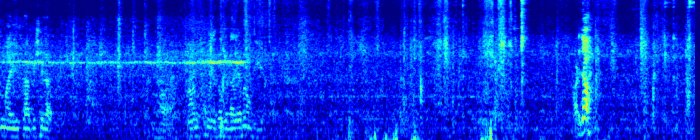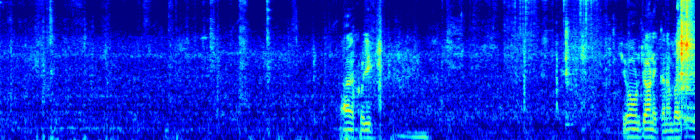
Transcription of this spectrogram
ਮਾਈ ਕਾ ਪਿੱਛੇ ਕਰ। ਹਾਂ ਹਾਂ ਸਾਨੂੰ ਇਹ ਬੜਾ ਜਿਹਾ ਬਣਾਉਂਦੀ ਆ ਦੇਖੋ ਜੀ। ਚੋਣ ਚਾਣ ਇੱਕ ਨੰਬਰ ਤੇ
